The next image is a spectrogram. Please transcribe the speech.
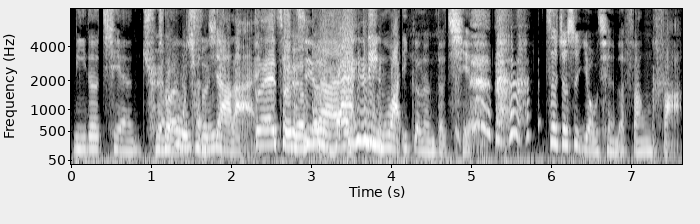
你的钱全部存下来，对，存起来，全部花另外一个人的钱，这就是有钱的方法。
